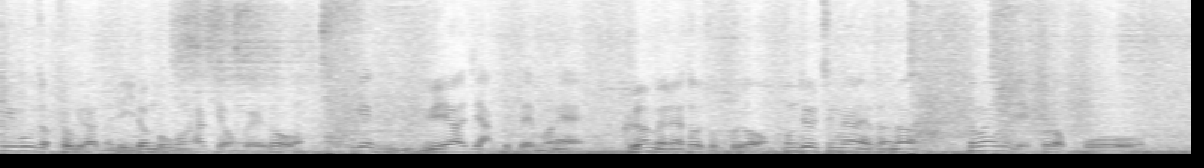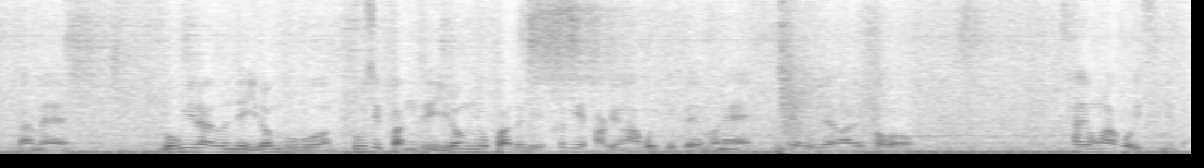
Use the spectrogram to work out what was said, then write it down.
피부 접촉이라든지 이런 부분을 할 경우에도 크게 유해하지 않기 때문에 그런 면에서 좋고요. 품질 측면에서는 표면이 매끄럽고 그다음에 녹이라든지 이런 부분, 부식 방지 이런 효과들이 크게 작용하고 있기 때문에 분체 도장을 더 사용하고 있습니다.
